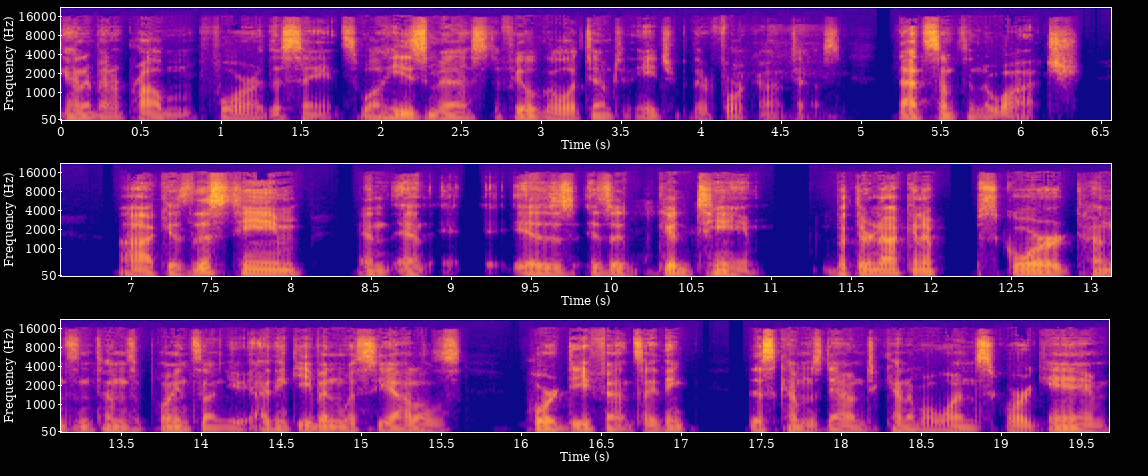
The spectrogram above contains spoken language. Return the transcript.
kind of been a problem for the Saints. Well, he's missed a field goal attempt in each of their four contests. That's something to watch because uh, this team and and is is a good team, but they're not going to score tons and tons of points on you. I think even with Seattle's poor defense, I think this comes down to kind of a one score game.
